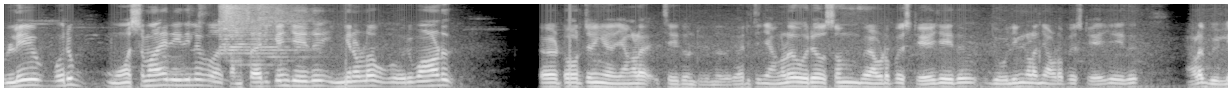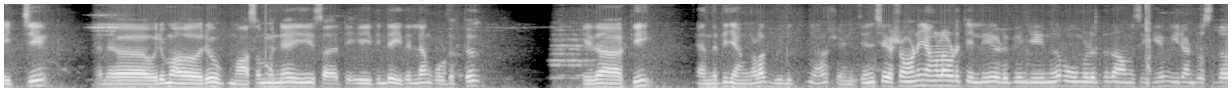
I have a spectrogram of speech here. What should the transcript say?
പുള്ളി ഒരു മോശമായ രീതിയിൽ സംസാരിക്കുകയും ചെയ്ത് ഇങ്ങനെയുള്ള ഒരുപാട് ടോർച്ചറിങ് ഞങ്ങളെ ചെയ്തുകൊണ്ടിരുന്നത്. കാര്യം ഞങ്ങൾ ഒരു ദിവസം അവിടെ പോയി സ്റ്റേ ചെയ്ത് ജോലിയും കളഞ്ഞ് അവിടെ പോയി സ്റ്റേ ചെയ്ത് ഞങ്ങളെ വിളിച്ച് ഒരു ഒരു മാസം മുന്നേ ഈ ഇതിന്റെ ഇതെല്ലാം കൊടുത്ത് ഇതാക്കി എന്നിട്ട് ഞങ്ങളെ വിളിച്ച് ഞങ്ങൾ ക്ഷണിച്ചതിന് ശേഷമാണ് ഞങ്ങൾ അവിടെ ചെല്ലുകയും എടുക്കുകയും ചെയ്യുന്നത്. റൂം എടുത്ത് താമസിക്കുകയും ഈ രണ്ട് ദിവസത്തെ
